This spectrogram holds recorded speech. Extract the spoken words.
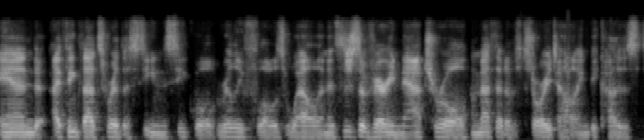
And I think that's where the scene sequel really flows well. And it's just a very natural method of storytelling because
